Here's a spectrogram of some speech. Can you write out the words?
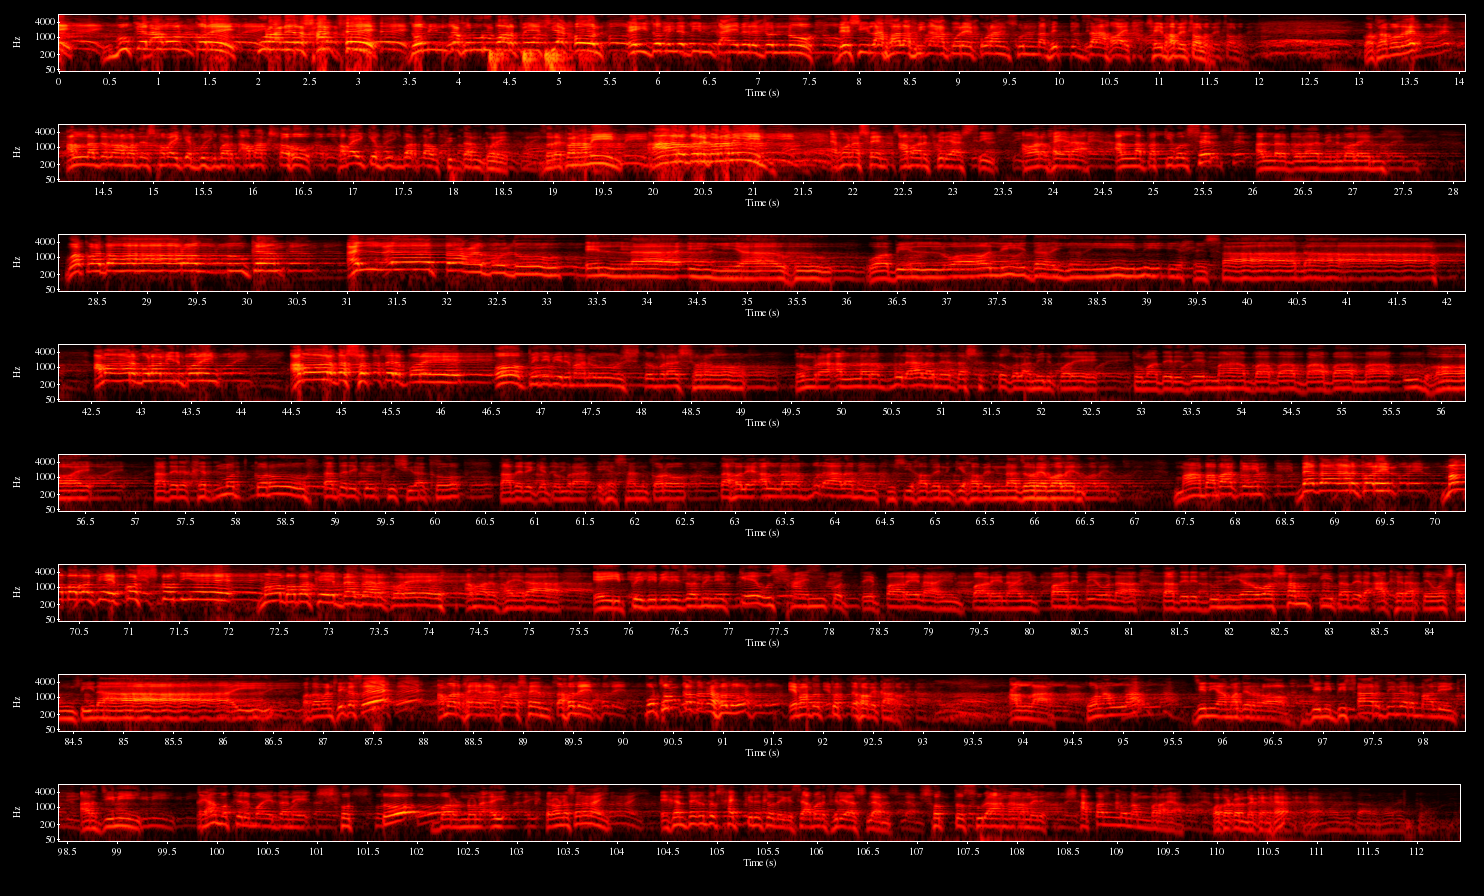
বুকে লালন করে কোরআনের স্বার্থে জমিন যখন উর্বর পেয়েছি এখন, এই জমিনে দিন কায়েমের জন্য বেশি লাফালাফি না করে কোরআন সুন্নাহ ভিত্তিক যা হয় সেইভাবে চলো। কথা বলেন? আল্লাহ যেন আমাদের সবাইকে বুঝবার আমাক সহ সবাইকে বুঝবার তৌফিক দান করে। জোরে কোন আমিন। আর জোরে কোন আমিন। এখন আসেন, আবার ফিরে আসছি। আমার ভাইয়েরা, আল্লাহ পাক কি বলছেন? আল্লাহ রাব্বুল আলামিন বলেন ওয়া কাদা রাব্বুকা আল্লা তা'বুদু ইল্লা ইয়াহু ওয়া বিল ওয়ালিদাইনি ইহসানা। আমার গোলামির পরে, আমার দাসত্বের পরে, ও পৃথিবীর মানুষ, তোমরা শোনো তোমরা আল্লাহ রাব্বুল আলামিনের দাসত্ব গোলামির পরে তোমাদের যে মা, বাবা বাবা, মা, উভয় তাদের খেদমত করো, তাদেরকে খুশি রাখো, তাদেরকে তোমরা এহসান করো, তাহলে আল্লাহ রাব্বুল আলামিন খুশি হবেন কি হবেন না? জোরে বলেন। মা বাবাকে বেজার করে, মা বাবাকে কষ্ট দিয়ে, মা বাবাকে বেজার করে। আমার ভাইরা এই পৃথিবীর জমিনে কেউ সাইন করতে পারে নাই পারে নাই, পারবেও না। তাদের দুনিয়া অশান্তি, তাদের আখেরাতে অশান্তি নাই। কথা ঠিক আছে? আমার ভাইয়েরা, এখন আসেন। তাহলে প্রথম কথাটা হলো, এবাদত করতে হবে কার? আল্লাহ। কোন আল্লাহ? যিনি আমাদের রব, যিনি বিচার দিনের মালিক, আর যিনি কেয়ামতের ময়দানে সত্য বর্ণনা নাই? এখান থেকে তো সাইড কেটে চলে গেছে, আবার ফিরে আসলাম। সত্য সুরা নামের সাতান্ন নাম্বার আয়াত। কথা কন দেখেন হ্যাঁ?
